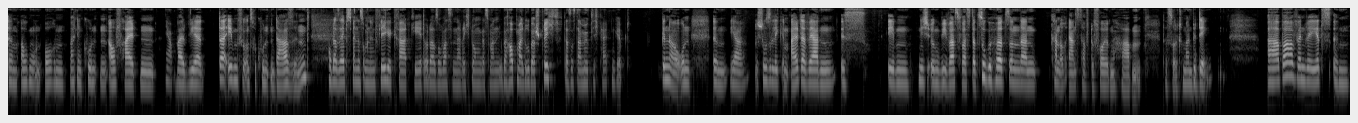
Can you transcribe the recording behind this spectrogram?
ähm, Augen und Ohren bei den Kunden aufhalten, ja. weil wir da eben für unsere Kunden da sind. Oder selbst wenn es um den Pflegegrad geht oder sowas in der Richtung, dass man überhaupt mal drüber spricht, dass es da Möglichkeiten gibt. Genau, und ähm, ja, schusselig im Alter werden ist eben nicht irgendwie was, was dazugehört, sondern kann auch ernsthafte Folgen haben. Das sollte man bedenken. Aber wenn wir jetzt ähm,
